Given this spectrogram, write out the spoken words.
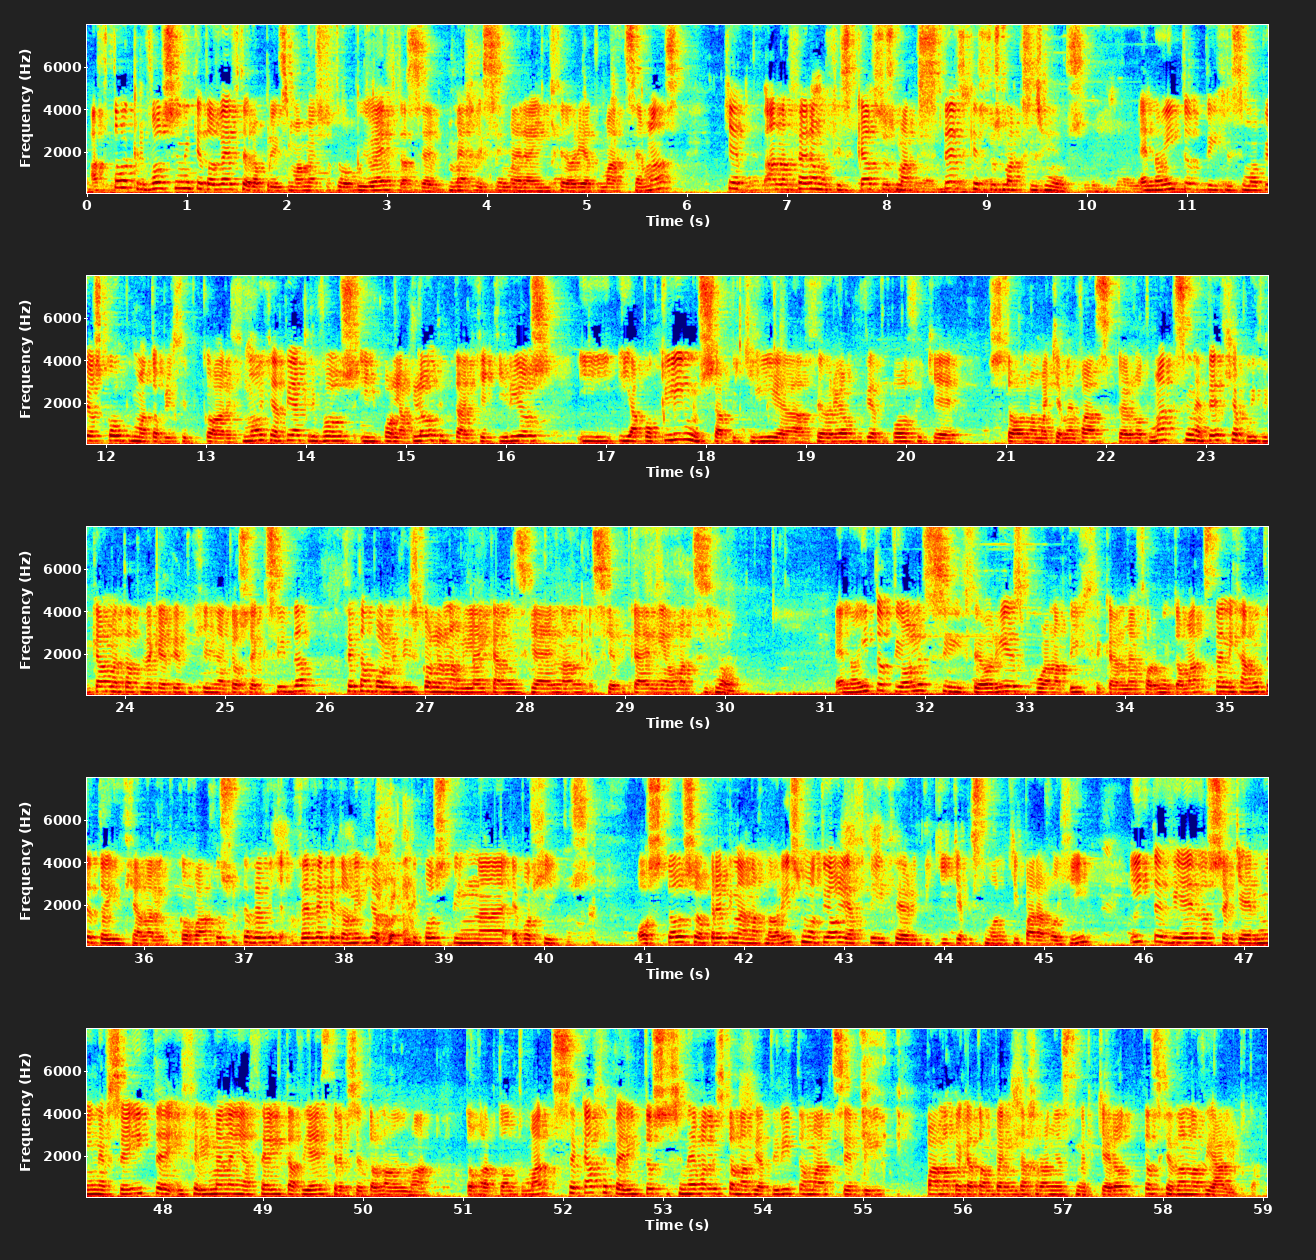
Αυτό ακριβώς είναι και το δεύτερο πρίσμα μέσω του οποίου έφτασε μέχρι σήμερα η θεωρία του Μάρξ σε εμάς και αναφέραμε φυσικά στους μαρξιστές και στους μαρξισμούς. Εννοείται ότι χρησιμοποιώ σκόπιμα το πληθυντικό αριθμό γιατί ακριβώς η πολλαπλότητα και κυρίως η, η αποκλίνουσα ποικιλία θεωριών που διατυπώθηκε στο όνομα και με βάση το έργο του Μάρξ είναι τέτοια που ειδικά μετά τη δεκαετία του 1960 θα ήταν πολύ δύσκολο να μιλάει κανείς για έναν σχετικά ενιαίο μαρξισμό. Εννοείται ότι όλες οι θεωρίες που αναπτύχθηκαν με αφορμή το Μάρξ δεν είχαν ούτε το ίδιο αναλυτικό βάθος, ούτε βέβαια και τον ίδιο αντίκτυπο στην ε, εποχή τους. Ωστόσο, πρέπει να αναγνωρίσουμε ότι όλη αυτή η θεωρητική και επιστημονική παραγωγή είτε διέδωσε και ερμήνευσε, είτε η θελημένα ή αθέλητα διέστρεψε το νόημα των γραπτών του Μάρξ, σε κάθε περίπτωση συνέβαλε στο να διατηρεί το Μάρξ επί πάνω από 150 χρόνια στην επικαιρότητα σχεδόν αδιάλειπτα.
